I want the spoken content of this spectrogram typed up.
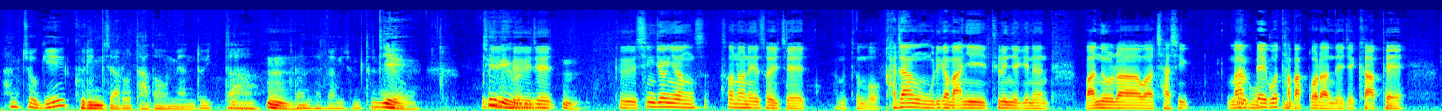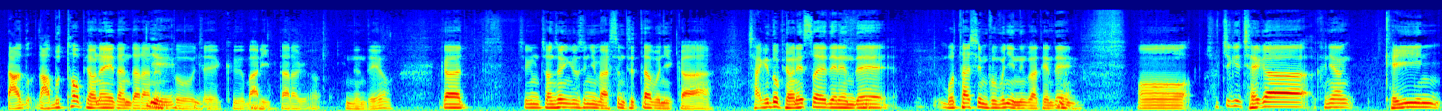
한쪽이 그림자로 다가온 면도 있다 음. 그런 생각이 좀 드네요. 예. 그 의원님. 이제 음. 그 신경영 선언에서 이제 아무튼 뭐 가장 우리가 많이 들은 얘기는 마누라와 자식만 빼고. 빼고, 다 바꿔라는데 이제 그 앞에 나도 나부터 변해야 된다라는 예, 또 예. 이제 그 말이 있다라고 있는데요. 그러니까 지금 전성인 교수님 말씀 듣다 보니까 자기도 변했어야 되는데 못 하신 부분이 있는 것 같은데 음. 어 솔직히 제가 그냥 개인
